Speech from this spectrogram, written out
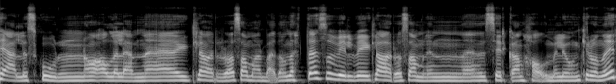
hele skolen og alle elevene klarer å samarbeide om dette, så vil vi klare å samle inn ca. en halv million kroner.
